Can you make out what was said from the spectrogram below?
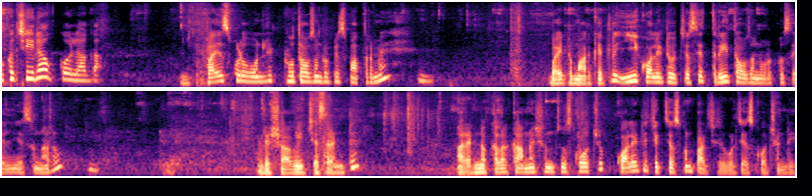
ఒక చీర ఒక్కోలాగా. ప్రైస్ కూడా ఓన్లీ టూ థౌజండ్ రూపీస్ మాత్రమే. బయట మార్కెట్లో ఈ క్వాలిటీ వచ్చేసి త్రీ థౌజండ్ వరకు సేల్ చేస్తున్నారు. మీరు షాప్ ఇచ్చేసారంటే మరెన్నో కలర్ కాంబినేషన్ చూసుకోవచ్చు. క్వాలిటీ చెక్ చేసుకొని పర్చేస్ కూడా చేసుకోవచ్చు అండి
